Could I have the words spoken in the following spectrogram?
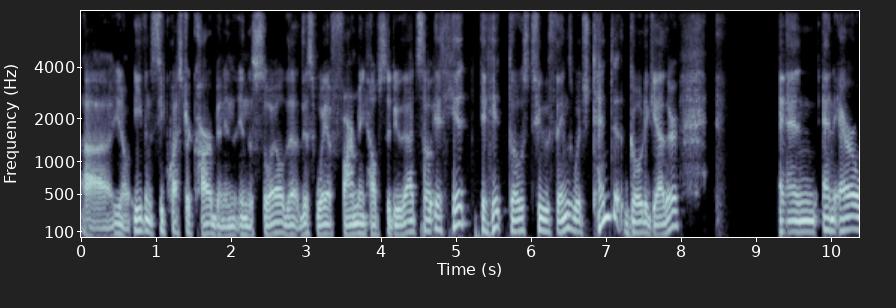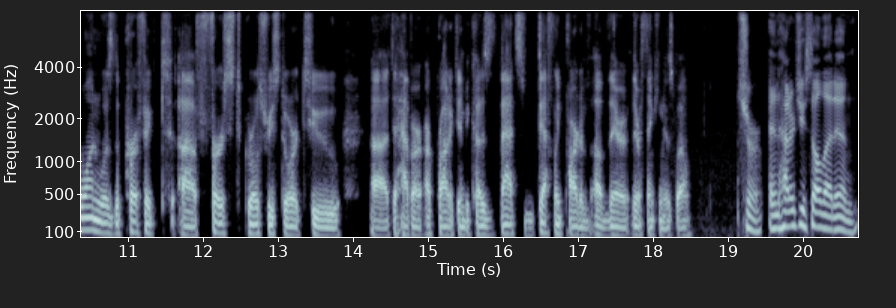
uh, you know even sequester carbon in in the soil. The, this way of farming helps to do that. So it hit it hit those two things, which tend to go together and and Erewhon was the perfect uh, first grocery store to uh, to have our, our product in because that's definitely part of, of their their thinking as well. Sure. And how did you sell that in?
